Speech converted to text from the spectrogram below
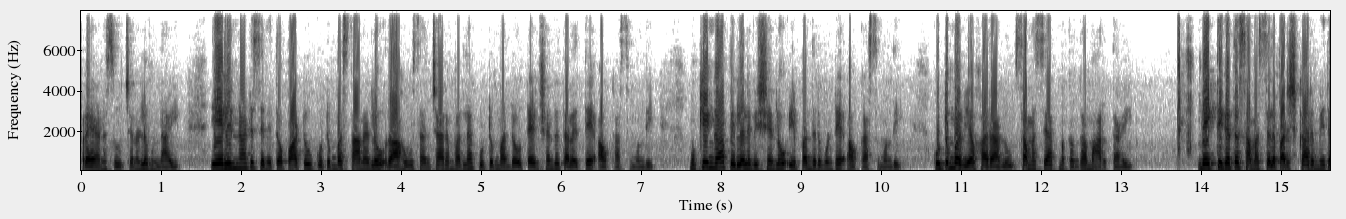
ప్రయాణ సూచనలు ఉన్నాయి. ఏలినాటి శనితో పాటు కుటుంబ స్థానంలో రాహువు సంచారం వల్ల కుటుంబంలో టెన్షన్లు తలెత్తే అవకాశం ఉంది. ముఖ్యంగా పిల్లల విషయంలో ఇబ్బందులు ఉండే అవకాశం ఉంది. కుటుంబ వ్యవహారాలు సమస్యాత్మకంగా మారుతాయి. వ్యక్తిగత సమస్యల పరిష్కారం మీద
